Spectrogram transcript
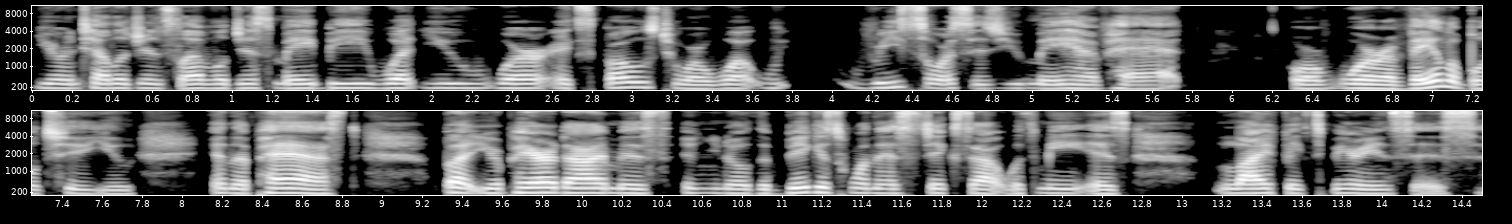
Your intelligence level just may be what you were exposed to or what resources you may have had or were available to you in the past. But your paradigm is, and you know, the biggest one that sticks out with me is life experiences.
